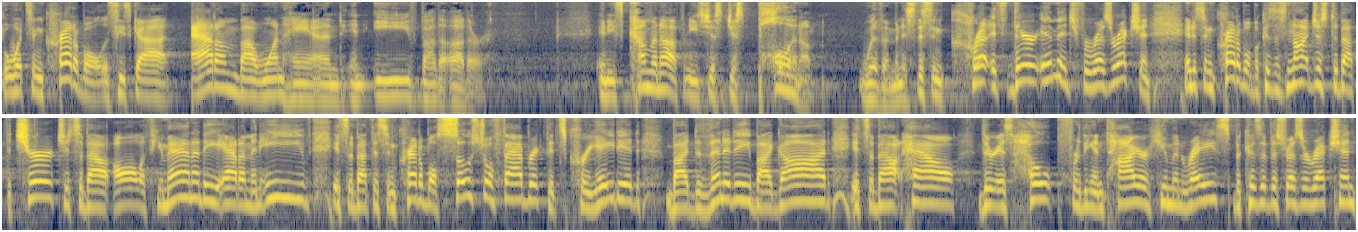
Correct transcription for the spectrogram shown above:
But what's incredible is he's got Adam by one hand and Eve by the other. And he's coming up and he's just, just pulling them with him. And it's this incredible, it's their image for resurrection. And it's incredible because it's not just about the church, it's about all of humanity, Adam and Eve. It's about this incredible social fabric that's created by divinity, by God. It's about how there is hope for the entire human race because of this resurrection.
